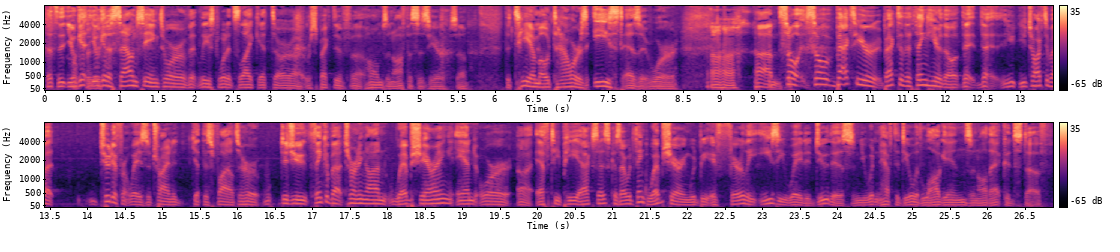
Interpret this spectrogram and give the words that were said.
That's it. You'll get you'll get a sound seeing tour of at least what it's like at our uh, respective uh, homes and offices here. So, the TMO Towers East, as it were. uh huh. Um, so so back to your back to the thing here though. That, that you, you talked about two different ways of trying to get this file to her. Did you think about turning on web sharing and or uh, FTP access? Because I would think web sharing would be a fairly easy way to do this, and you wouldn't have to deal with logins and all that good stuff.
